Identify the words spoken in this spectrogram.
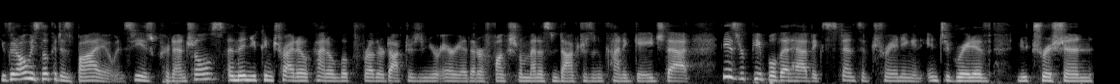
You could always look at his bio and see his credentials, and then you can try to kind of look for other doctors in your area that are functional medicine doctors and kind of gauge that. These are people that have extensive training in integrative nutrition,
